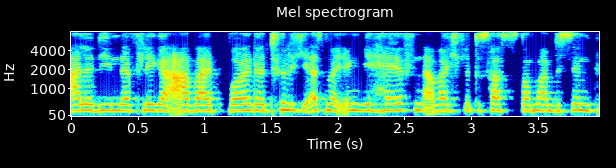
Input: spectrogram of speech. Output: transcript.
alle, die in der Pflege arbeiten wollen, natürlich erstmal irgendwie helfen, aber ich finde, das hast du noch mal ein bisschen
